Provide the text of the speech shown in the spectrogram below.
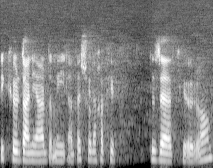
Bir kürdan yardımıyla da şöyle hafif düzeltiyorum.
